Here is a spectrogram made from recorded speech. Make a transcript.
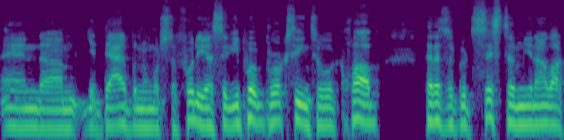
and um, your dad went and watched the footy. I said you put Brooksy into a club that has a good system. You know, like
